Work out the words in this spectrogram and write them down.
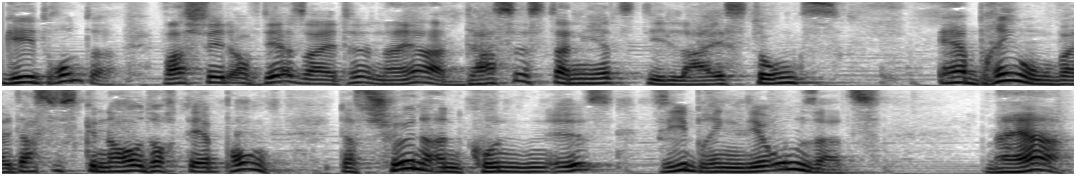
geht runter. Was steht auf der Seite? Naja, das ist dann jetzt die Leistungserbringung, weil das ist genau doch der Punkt. Das Schöne an Kunden ist, sie bringen dir Umsatz. Naja,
